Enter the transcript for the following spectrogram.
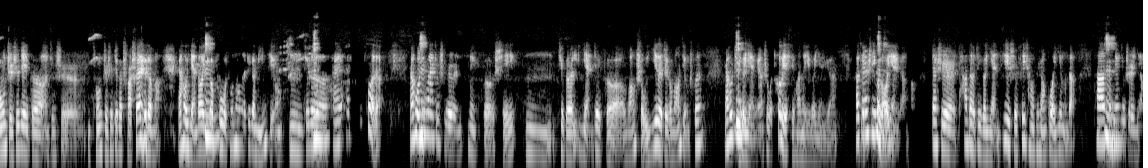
从只是这个，就是从只是这个耍帅的嘛，然后演到一个普普通通的这个民警，嗯，觉得还还不错的。然后另外就是那个谁，嗯，这个演这个王守一的这个王景春，然后这个演员是我特别喜欢的一个演员。他虽然是一个老演员嘛，但是他的这个演技是非常非常过硬的。他曾经就是演，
